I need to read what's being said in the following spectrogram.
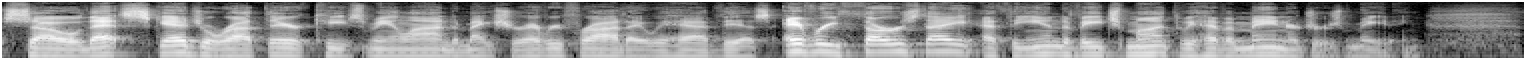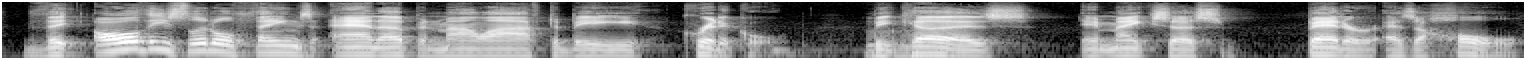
so that schedule right there keeps me in line to make sure every Friday we have this. Every Thursday at the end of each month we have a managers meeting. The, all these little things add up in my life to be critical because it makes us better as a whole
